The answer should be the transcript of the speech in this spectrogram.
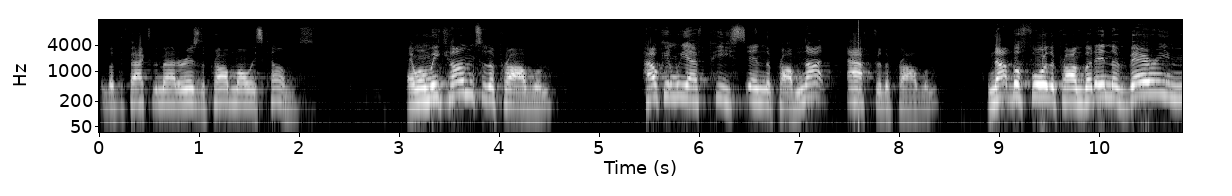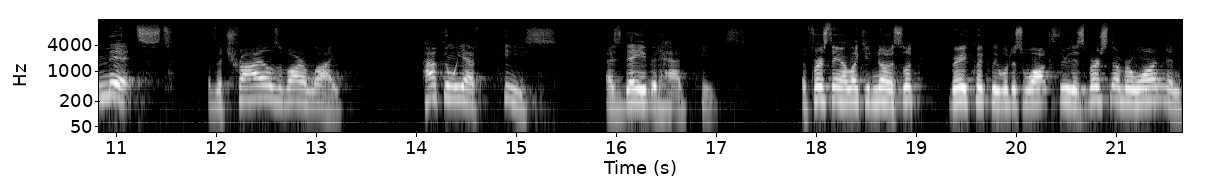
But the fact of the matter is, the problem always comes. And when we come to the problem, how can we have peace in the problem? Not after the problem, not before the problem, but in the very midst of the trials of our life. How can we have peace as David had peace? The first thing I'd like you to notice look very quickly, we'll just walk through this. Verse number one and,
